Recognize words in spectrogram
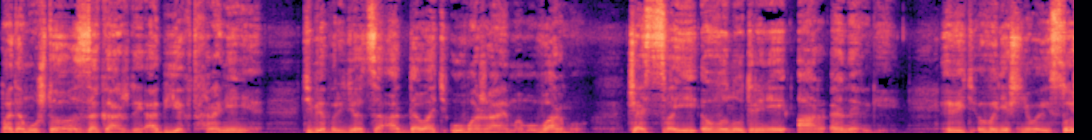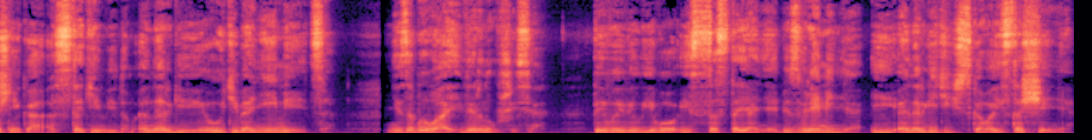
Потому что за каждый объект хранения тебе придется отдавать уважаемому Варму часть своей внутренней ар-энергии. Ведь внешнего источника с таким видом энергии у тебя не имеется. Не забывай, вернувшийся. Ты вывел его из состояния безвременья и энергетического истощения,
